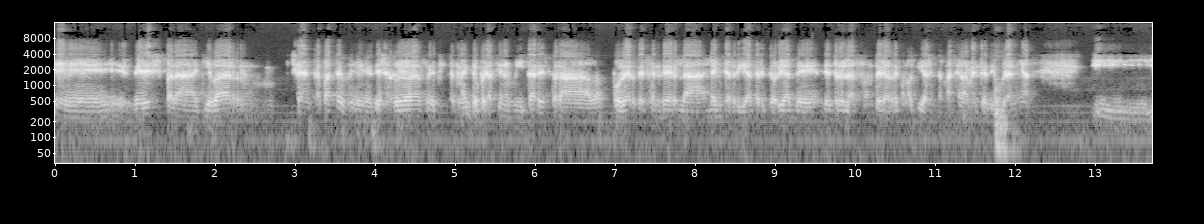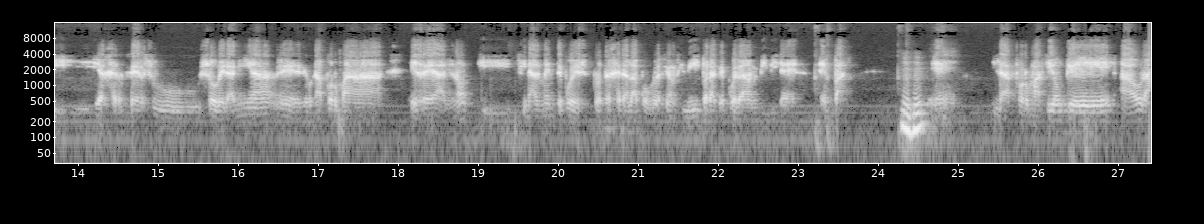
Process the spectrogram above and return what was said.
Eh, es para llevar, sean capaces de desarrollar eficazmente operaciones militares para poder defender la, integridad territorial de, dentro de las fronteras reconocidas internacionalmente de Ucrania y ejercer su soberanía de una forma real, ¿no? Y finalmente, pues, proteger a la población civil para que puedan vivir en, paz. Eh, la formación que ahora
